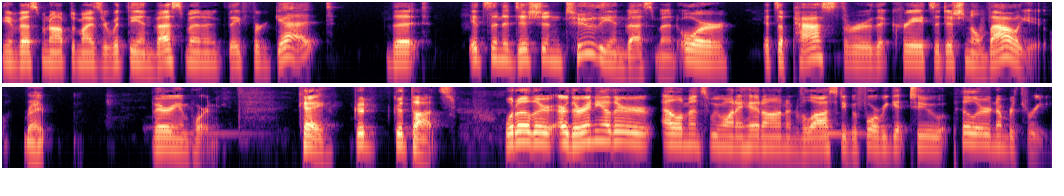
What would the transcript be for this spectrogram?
the investment optimizer with the investment and they forget that it's an addition to the investment or it's a pass through that creates additional value. right. Very important. Okay, good good thoughts. What other are there any other elements we want to hit on in velocity before we get to pillar number 3?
